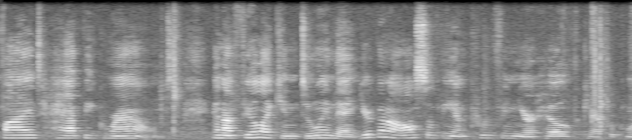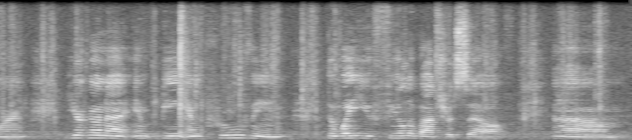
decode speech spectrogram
Find happy ground. And I feel like in doing that, you're going to also be improving your health, Capricorn. You're going to be improving the way you feel about yourself. Um,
